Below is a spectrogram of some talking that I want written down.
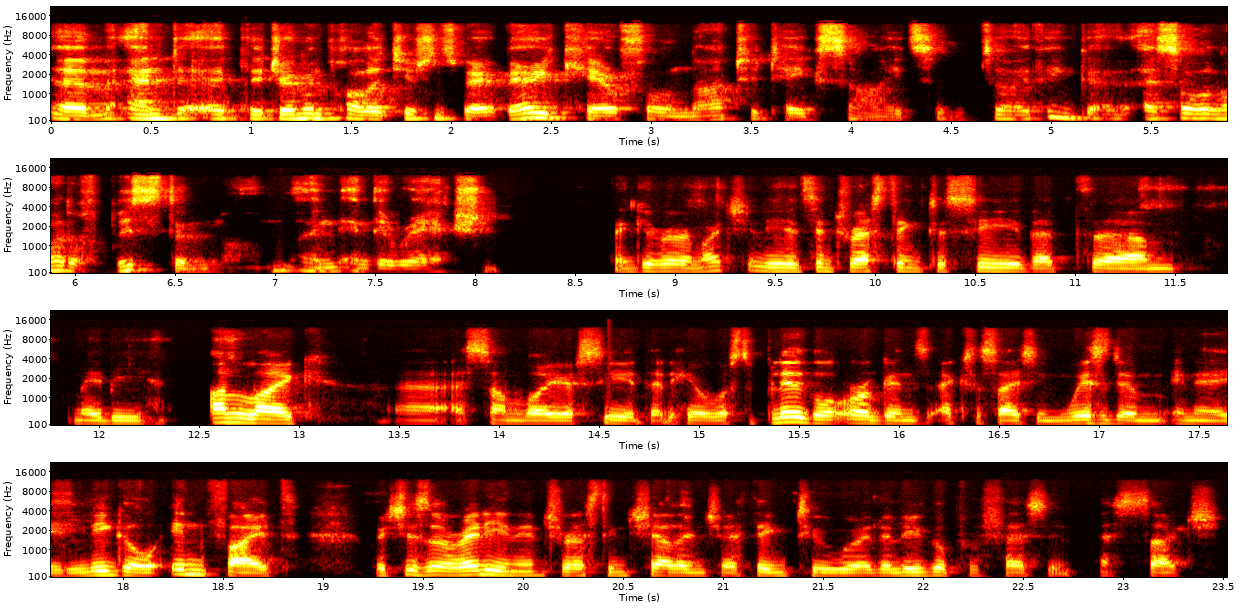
Um, and uh, the German politicians were very careful not to take sides. So I think uh, I saw a lot of wisdom in, in, the reaction. Thank you very much. Indeed, it's interesting to see that um, maybe unlike uh, as some lawyers see it, that here was the political organs exercising wisdom in a legal infight, which is already an interesting challenge, I think, to uh, the legal profession as such.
